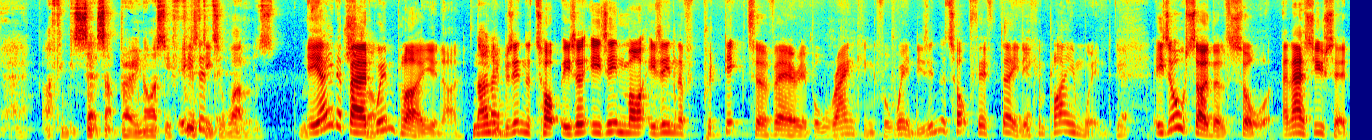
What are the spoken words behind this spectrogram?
uh, I think it sets up very nicely. Fifty to one was he ain't a bad win player, you know. No, no. He was in the top. He's a, he's in my he's in the predictor variable ranking for wind. He's in the top fifteen. Yeah. He can play in wind. Yeah. He's also the sort, and as you said,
